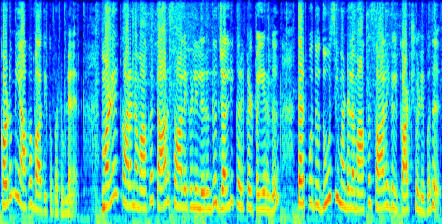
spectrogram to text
கடுமையாக பாதிக்கப்பட்டுள்ளனர். மழை காரணமாக தார் சாலைகளில் இருந்து ஜல்லிக்கற்கள் பெயர்ந்து தற்போது தூசி மண்டலமாக சாலைகள் காட்சியளிப்பது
